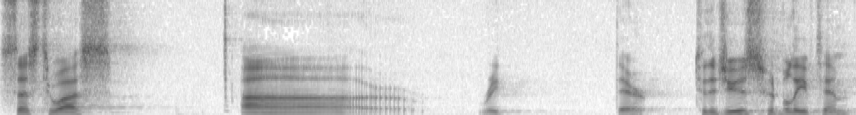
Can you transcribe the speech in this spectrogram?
says to us, uh, there, to the Jews who had believed him,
